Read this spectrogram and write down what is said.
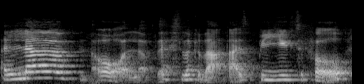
I love, oh, I love this. Look at that. That is beautiful.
